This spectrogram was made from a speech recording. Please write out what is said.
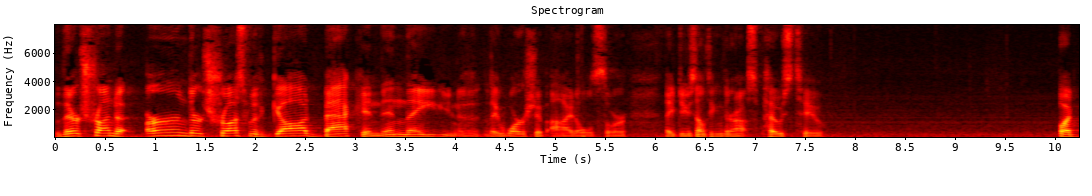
they're trying to earn their trust with god back and then they you know they worship idols or they do something they're not supposed to. But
